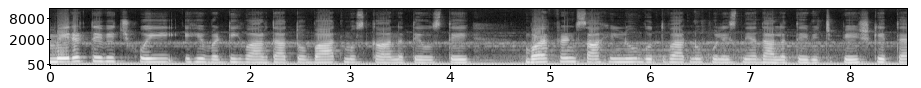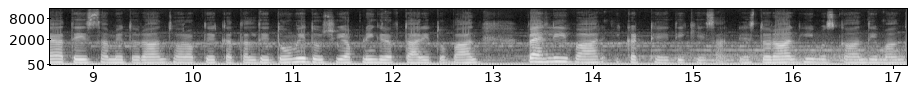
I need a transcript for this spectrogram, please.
ਮੇਰਠ ਦੇ ਵਿੱਚ ਹੋਈ ਇਹ ਵੱਡੀ ਵਾਰਦਾਤ ਤੋਂ ਬਾਅਦ ਮੁਸਕਾਨ ਅਤੇ ਉਸਦੇ ਬॉयਫ੍ਰੈਂਡ ਸਾਹਿਲ ਨੂੰ ਬੁੱਧਵਾਰ ਨੂੰ ਪੁਲਿਸ ਨੇ ਅਦਾਲਤ ਦੇ ਵਿੱਚ ਪੇਸ਼ ਕੀਤਾ ਅਤੇ ਇਸ ਸਮੇਂ ਦੌਰਾਨ ਸੌਰਵ ਦੇ ਕਤਲ ਦੇ ਦੋਵੇਂ ਦੋਸ਼ੀ ਆਪਣੀ ਗ੍ਰਿਫਤਾਰੀ ਤੋਂ ਬਾਅਦ ਪਹਿਲੀ ਵਾਰ ਇਕੱਠੇ ਦਿਖੇ ਸਨ। ਇਸ ਦੌਰਾਨ ਹੀ ਮੁਸਕਾਨ ਦੀ ਮੰਗ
